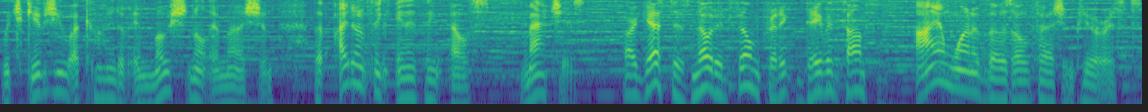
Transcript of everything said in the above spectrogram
which gives you a kind of emotional immersion that I don't think anything else matches. Our guest is noted film critic David Thomson. I am one of those old fashioned purists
